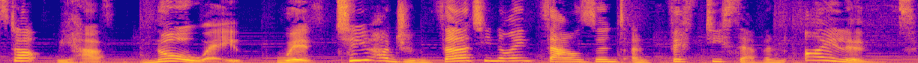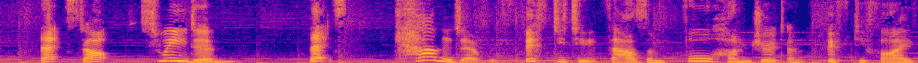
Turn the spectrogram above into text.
First up, we have Norway with 239,057 islands. Next up, Sweden. Next, Canada with 52,455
